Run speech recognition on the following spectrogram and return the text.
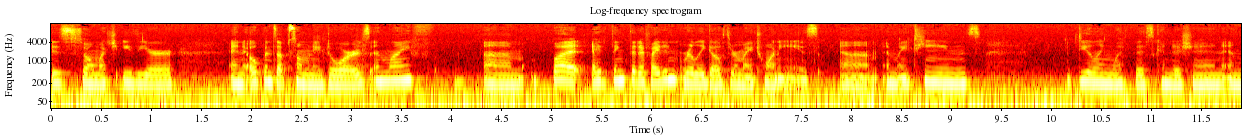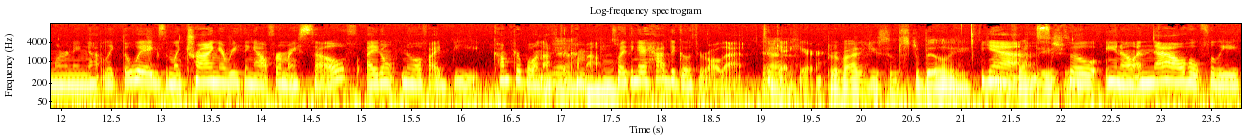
is so much easier, and it opens up so many doors in life. Um, but I think that if I didn't really go through my 20s um, and my teens dealing with this condition and learning how, like the wigs and like trying everything out for myself, I don't know if I'd be comfortable enough Yeah. to come out. Mhm. So I think I had to go through all that to get here. Provided you some stability. and Yeah. So, you know, and now hopefully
